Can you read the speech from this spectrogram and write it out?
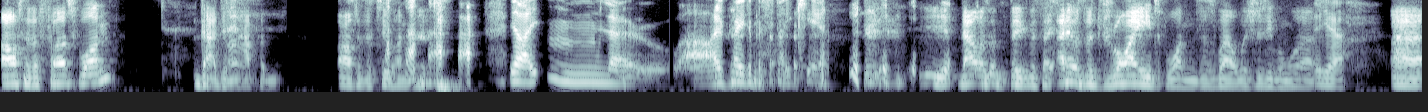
After the first one, that didn't happen. After the 200, You're like, mm, no, I've made a mistake here. yeah, that was a big mistake, and it was the dried ones as well, which was even worse. yes. Uh,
